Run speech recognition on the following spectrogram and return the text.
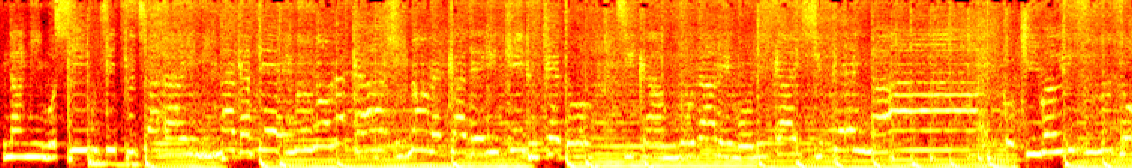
プ何も真実じゃないみんながゲームの中火の中で生きるけど時間も誰も理解してない。時はリズムとオ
